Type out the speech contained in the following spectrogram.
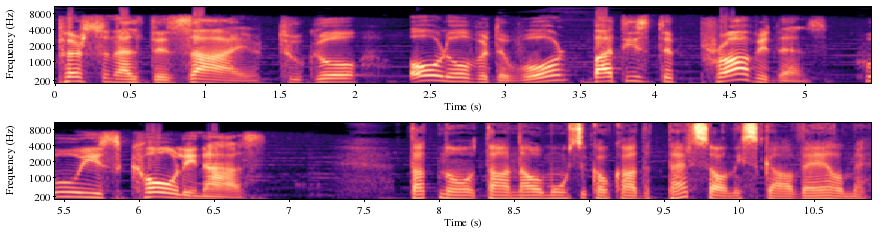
personal desire to go all over the world, but it's the providence who is calling us. Tad no tā nav mūsu kaut kāda personiskā vēlme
